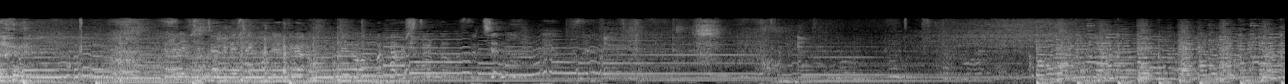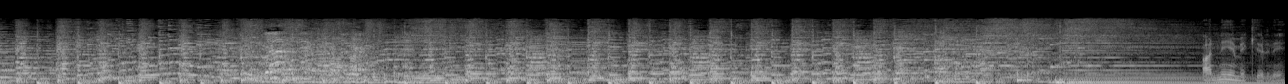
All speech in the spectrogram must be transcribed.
Evet, çok teşekkür ediyorum. Beni onunla kavuşturduğunuz için. Anne yemeklerini,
